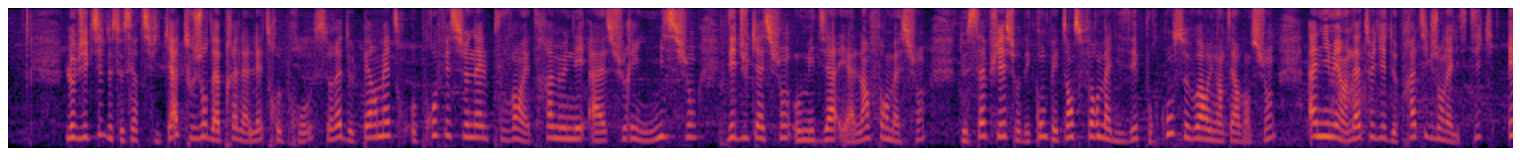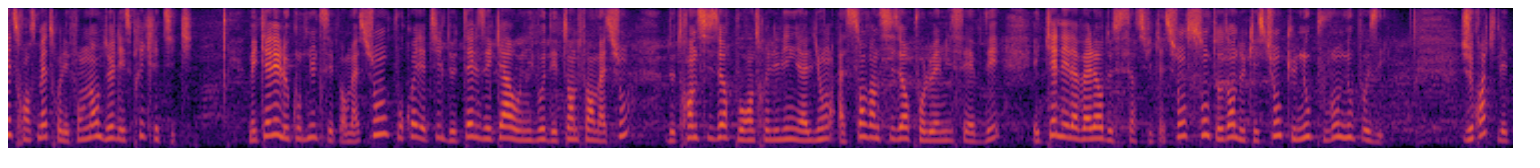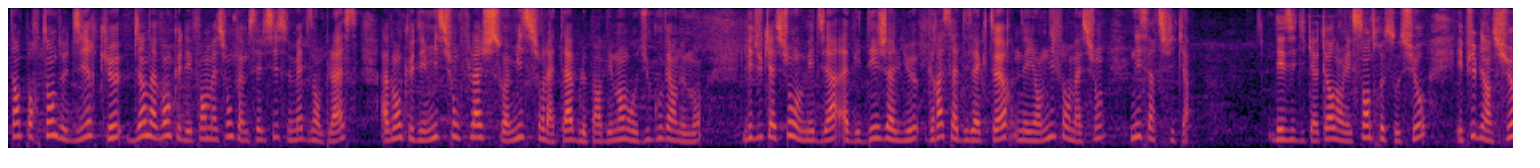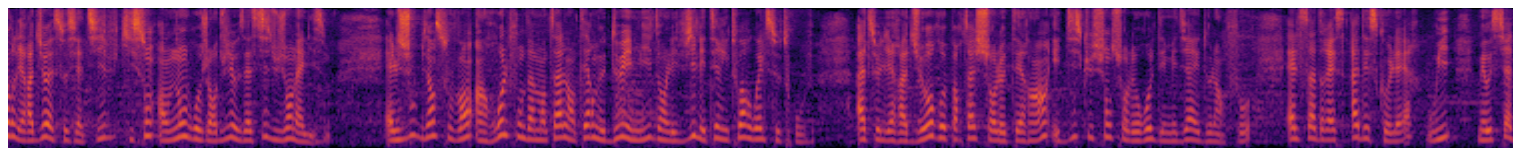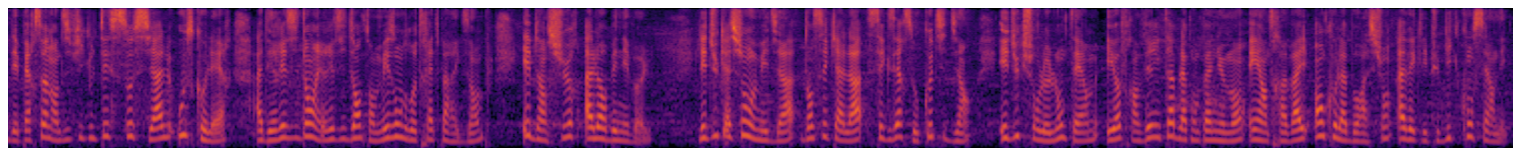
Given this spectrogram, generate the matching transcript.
L'objectif de ce certificat, toujours d'après la lettre pro, serait de permettre aux professionnels pouvant être amenés à assurer une mission d'éducation aux médias et à l'information de s'appuyer sur des compétences formalisées pour concevoir une intervention, animer un atelier de pratique journalistique et transmettre les fondements de l'esprit critique. Mais quel est le contenu de ces formations? Pourquoi y a-t-il de tels écarts au niveau des temps de formation? De 36 heures pour entre les lignes à Lyon à 126 heures pour le MICFD Et quelle est la valeur de ces certifications? Sont autant de questions que nous pouvons nous poser. Je crois qu'il est important de dire que, bien avant que des formations comme celle-ci se mettent en place, avant que des missions flash soient mises sur la table par des membres du gouvernement, l'éducation aux médias avait déjà lieu grâce à des acteurs n'ayant ni formation ni certificat. Des éducateurs dans les centres sociaux, et puis bien sûr les radios associatives qui sont en nombre aujourd'hui aux assises du journalisme. Elle joue bien souvent un rôle fondamental en termes d'EMI dans les villes et territoires où elle se trouve. Ateliers radio, reportages sur le terrain et discussions sur le rôle des médias et de l'info. Elle s'adresse à des scolaires, oui, mais aussi à des personnes en difficulté sociale ou scolaire, à des résidents et résidentes en maison de retraite par exemple, et bien sûr à leurs bénévoles. L'éducation aux médias, dans ces cas-là, s'exerce au quotidien, éduque sur le long terme et offre un véritable accompagnement et un travail en collaboration avec les publics concernés.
